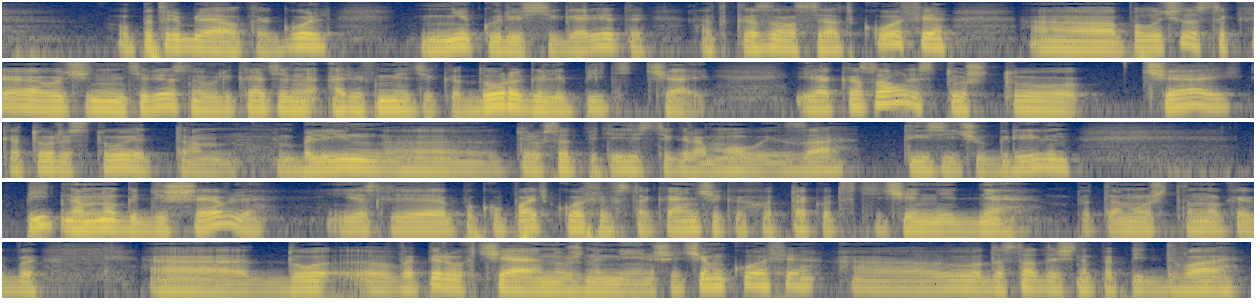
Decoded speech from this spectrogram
употребляю алкоголь, не курю сигареты, отказался от кофе, а, получилась такая очень интересная, увлекательная арифметика. Дорого ли пить чай? И оказалось то, что чай, который стоит там, блин, 350-граммовый за 1000 гривен, пить намного дешевле, если покупать кофе в стаканчиках вот так вот в течение дня потому что, ну, как бы, э, до, во-первых, чая нужно меньше, чем кофе, э, достаточно попить два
